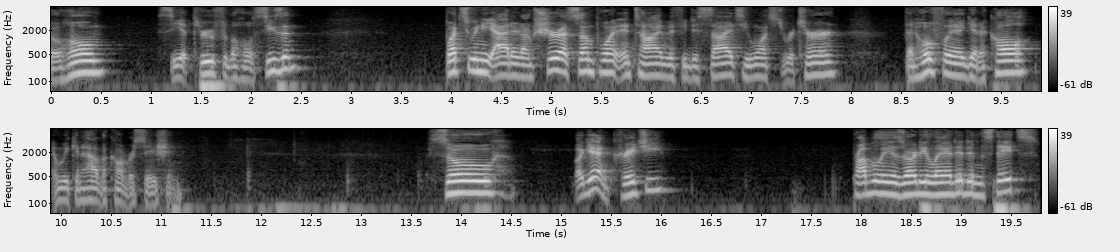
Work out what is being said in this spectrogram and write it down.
go home, see it through for the whole season. But Sweeney added, I'm sure at some point in time, if he decides he wants to return, then hopefully I get a call and we can have a conversation. So, again, Krejci probably has already landed in the States.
